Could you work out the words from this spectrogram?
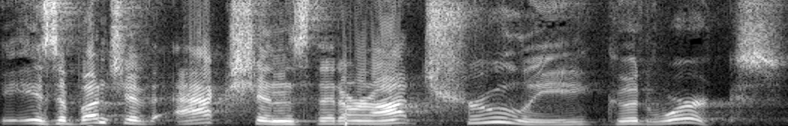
is a bunch of actions that are not truly good works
